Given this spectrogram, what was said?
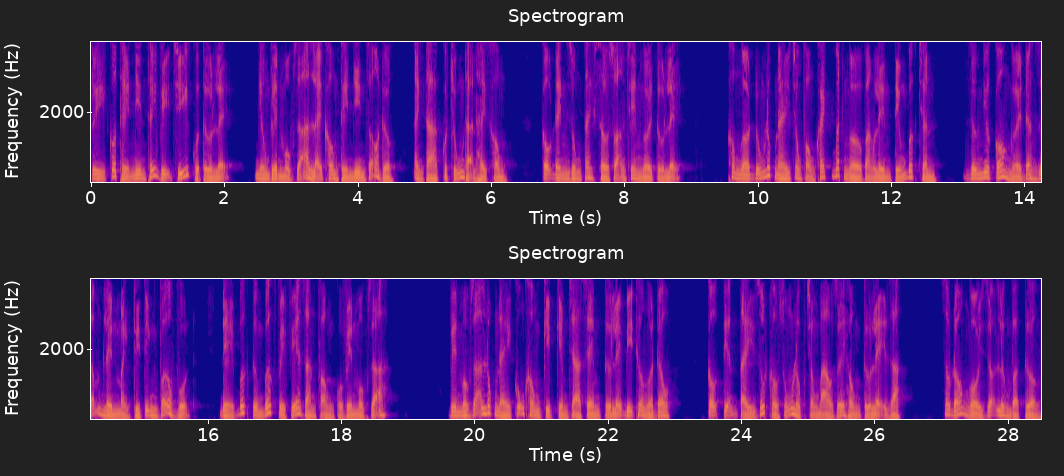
Tuy có thể nhìn thấy vị trí của tử lệ, nhưng viên mục giã lại không thể nhìn rõ được anh ta có trúng đạn hay không. Cậu đành dùng tay sờ soạn trên người tử lệ. Không ngờ đúng lúc này trong phòng khách bất ngờ vang lên tiếng bước chân. Dường như có người đang dẫm lên mảnh thủy tinh vỡ vụn để bước từng bước về phía gian phòng của viên mục Dã. Viên mục Dã lúc này cũng không kịp kiểm tra xem từ lệ bị thương ở đâu. Cậu tiện tay rút khẩu súng lục trong bao dưới hồng từ lệ ra. Sau đó ngồi dựa lưng vào tường,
